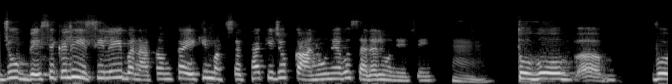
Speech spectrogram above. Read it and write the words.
जो बेसिकली इसीलिए ही बना था उनका एक ही मकसद था कि जो कानून है वो सरल होने चाहिए। हम्म। तो वो वो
